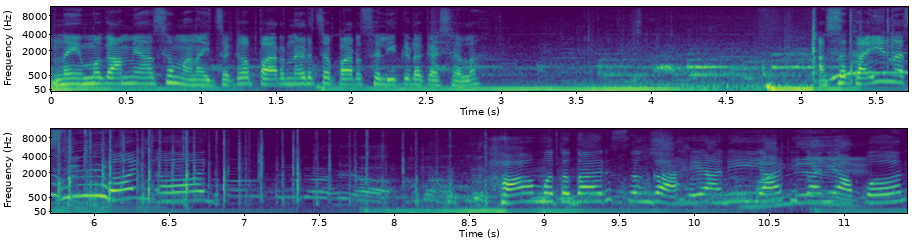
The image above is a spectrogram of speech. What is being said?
नाही मग आम्ही असं म्हणायचं का पार्नरचं पार्सल इकडं कशाला? असं काही नसतं. पण अ, हा मतदारसंघ आहे आणि या ठिकाणी आपण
